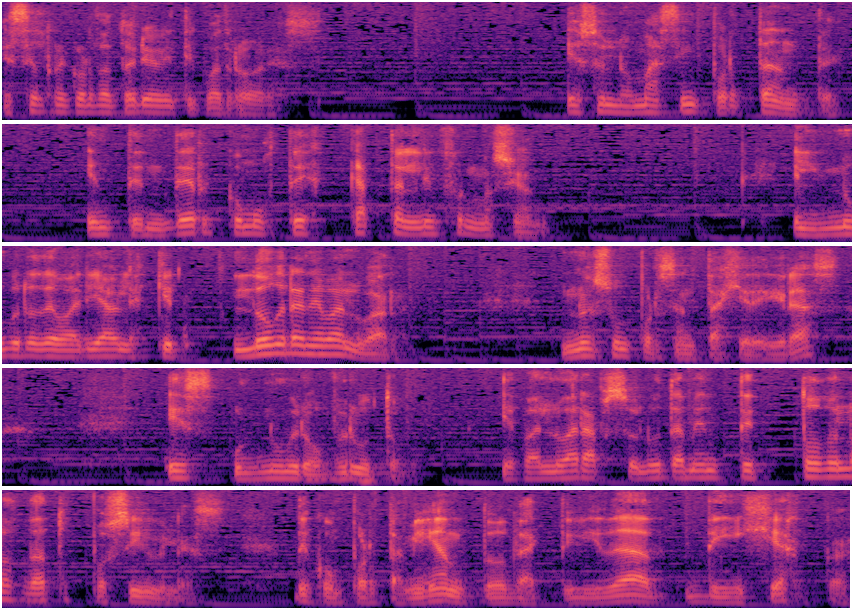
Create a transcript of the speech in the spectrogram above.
es el recordatorio de 24 horas. Eso es lo más importante, entender cómo ustedes captan la información. El número de variables que logran evaluar no es un porcentaje de grasa, es un número bruto, evaluar absolutamente todos los datos posibles de comportamiento, de actividad, de ingesta.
